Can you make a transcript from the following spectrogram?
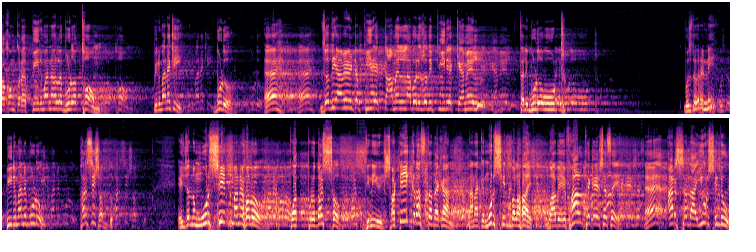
রকম করা। পীর মানে হলো বুড়ো থম। পীর মানে কি? বুড়ো। হ্যাঁ? যদি আমি ওইটা পীরে কামেল না বলে যদি পীরে ক্যামেল তাহলে বুড়ো উঠ। বুঝতে পারেননি? পীর মানে বুড়ো। ফার্সি শব্দ। এই জন্য মুর্শিদ মানে হলো পথ প্রদর্শক। যিনি সঠিক রাস্তা দেখান, তানাকে মুর্শিদ বলা হয়। বাবে এফাল থেকে এসেছে হ্যাঁ? আরশাদা ইউরশিদু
